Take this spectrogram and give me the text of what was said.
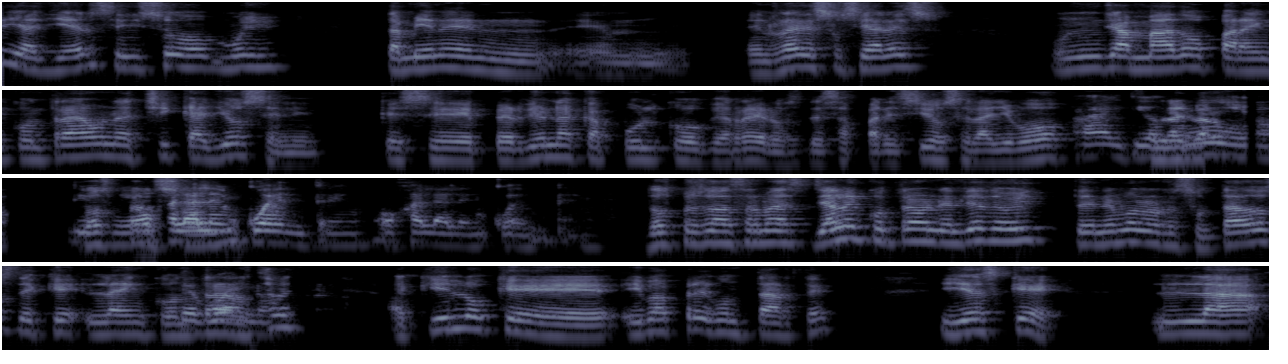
y, ayer se hizo muy, también en, en, redes sociales, un llamado para encontrar a una chica Jocelyn, que se perdió en Acapulco, Guerreros, desapareció, se la llevó. Ay, Dios mío, ojalá la encuentren, ojalá la encuentren. Dos personas armadas, ya la encontraron, el día de hoy tenemos los resultados de que la encontraron. Aquí lo que iba a preguntarte, y es que la,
